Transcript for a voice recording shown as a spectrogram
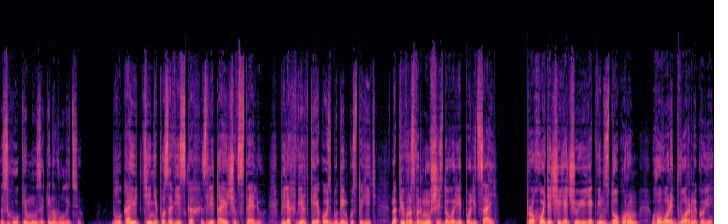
згуки музики на вулицю. Блукають тіні по завісках, злітаючи в стелю. Біля хвіртки якогось будинку стоїть, напіврозвернувшись до воріт поліцай. Проходячи, я чую, як він з докором говорить дворникові.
